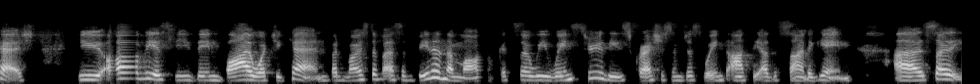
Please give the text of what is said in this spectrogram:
cash. You obviously then buy what you can but most of us have been in the market so we went through these crashes and just went out the other side again. Uh, so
